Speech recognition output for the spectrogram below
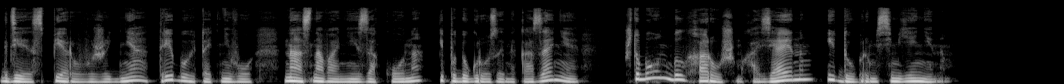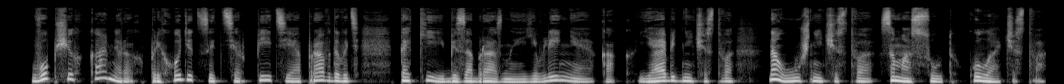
где с первого же дня требуют от него на основании закона и под угрозой наказания, чтобы он был хорошим хозяином и добрым семьянином. В общих камерах приходится терпеть и оправдывать такие безобразные явления, как ябедничество, наушничество, самосуд, кулачество.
